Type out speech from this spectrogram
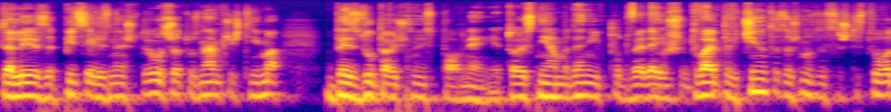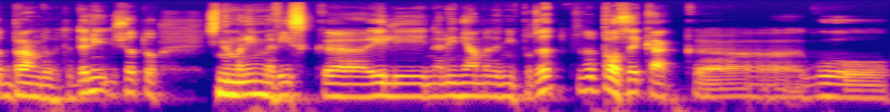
дали е за пица или за нещо друго, защото знам, че ще има безупречно изпълнение. Тоест няма да ни подведе. Точно. Това е причината всъщност да съществуват брандовете. Дали защото си намалим риск а, или нали, няма да ни подведат. Въпросът е как а, го,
